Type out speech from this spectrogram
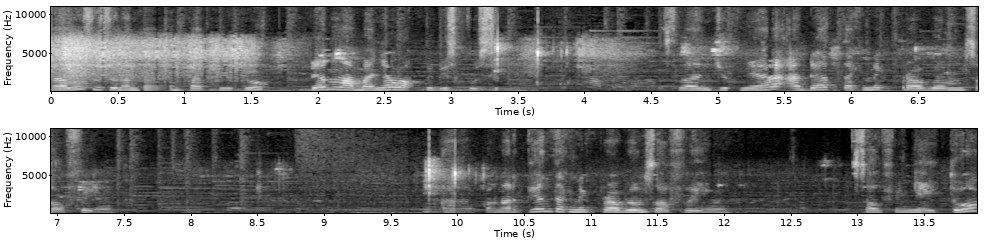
lalu susunan tempat duduk, dan lamanya waktu diskusi. Selanjutnya ada teknik problem solving. Pengertian teknik problem solving. Solvingnya itu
